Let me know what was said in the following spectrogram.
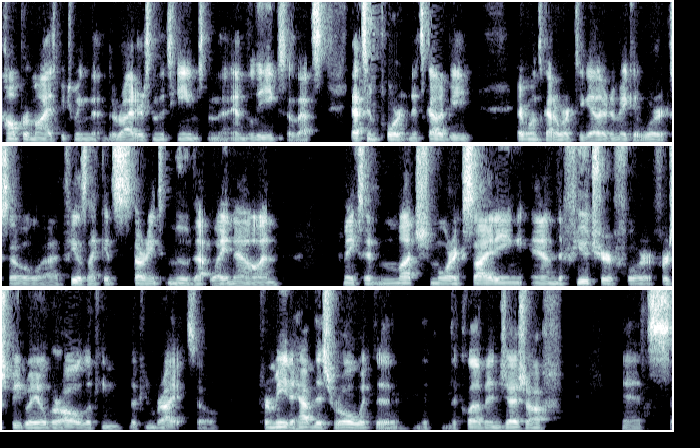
compromise between the, the riders and the teams and the and the league. So that's that's important. It's got to be everyone's got to work together to make it work. So uh, it feels like it's starting to move that way now and makes it much more exciting and the future for for speedway overall looking looking bright. So for me to have this role with the the, the club in Rzeszów it's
